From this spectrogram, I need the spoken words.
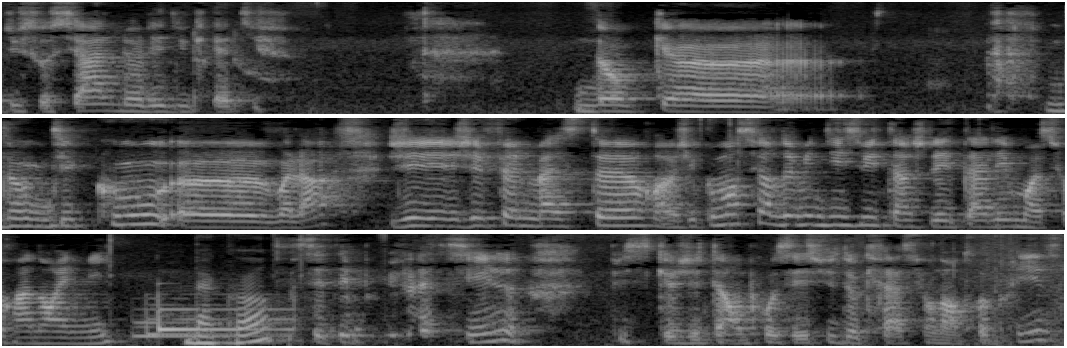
du social, de l'éducatif. Donc, euh, donc du coup, euh, voilà, j'ai fait le master. J'ai commencé en 2018. Hein, je l'ai étalé moi sur un an et demi. D'accord. C'était plus facile puisque j'étais en processus de création d'entreprise.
